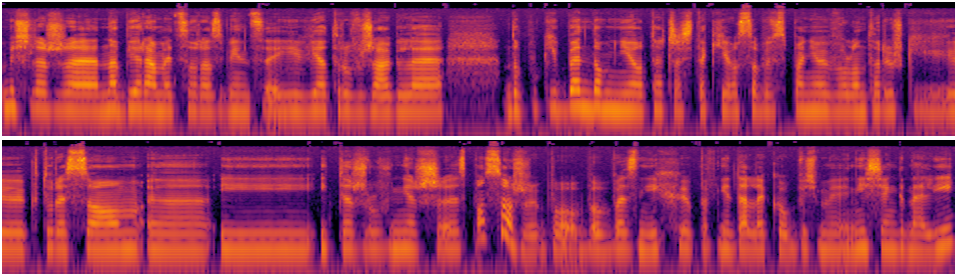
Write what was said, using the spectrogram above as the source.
myślę, że nabieramy coraz więcej wiatru w żagle. Dopóki będą mnie otaczać takie osoby, wspaniałe wolontariuszki, które są i, i też również sponsorzy, bo, bo bez nich pewnie daleko byśmy nie sięgnęli,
